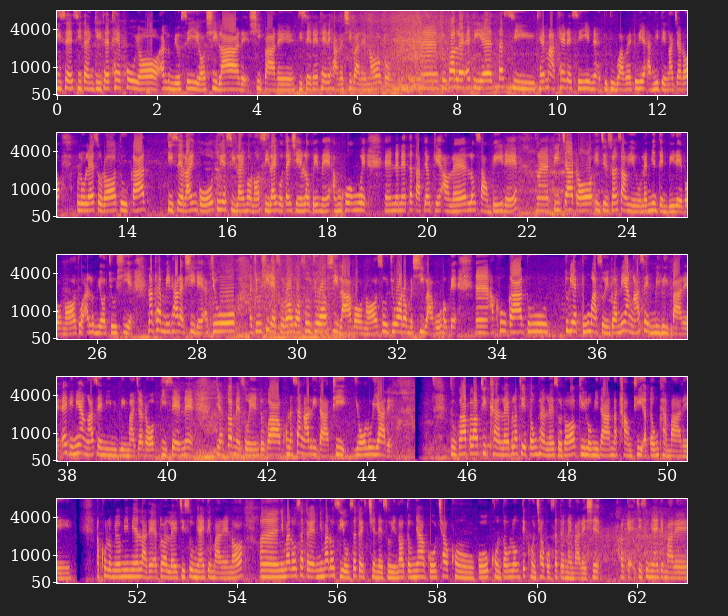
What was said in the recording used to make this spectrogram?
ဒီဆယ်စီတိုင်ကီထဲထဲဖို့ရောအဲ့လိုမျိုးစေးရောရှိလားတဲ့ရှိပါတယ်ဒီဆယ်ထဲထဲတဲ့ဟာလည်းရှိပါတယ်နော်ကိုအဲသူကလည်းအဲ့ဒီရဲ့တက်စီထဲမှာထဲတဲ့စေးရည်နဲ့အတူတူပါပဲသူရဲ့အမိတင်ကကြတော့ဘယ်လိုလဲဆိုတော့သူက ဒီဇယ်လိုင်းကိုသူ့ရဲ့စီလိုင်းပေါ့နော်စီလိုင်းကိုတိုက်ရှင်လုပ်ပေးမယ်အခုခိုးငွေအဲနည်းနည်းတက်တာပြောက်ကင်းအောင်လဲလှုပ်ဆောင်ပေးတယ်အဲပြီးကြတော့အင်ဂျင်ဆွမ်းဆောင်ရည်ကိုလည်းမြင့်တင်ပေးတယ်ပေါ့နော်သူကအဲ့လိုမျိုးအကျိုးရှိရဲ့နောက်ထပ်မေးထားတယ်ရှိတယ်အကျိုးအကျိုးရှိတယ်ဆိုတော့ပေါ့ဆိုကျိုးရောရှိလားပေါ့နော်ဆိုကျိုးကတော့မရှိပါဘူးဟုတ်ကဲ့အဲအခုကသူသူ့ရဲ့ဘူးမှာဆိုရင်သူက250မီလီပါတယ်အဲ့ဒီ250မီလီမှာကျတော့ဒီဆယ်နဲ့ ပြန်တွက်မယ်ဆိုရင်သူက85လီတာအထိရောလို့ရတယ် သူကဘယ်လောက်ထိခံလဲဘယ်လောက်ထိအတုံးခံလဲဆိုတော့ကီလိုမီတာ2000ထိအတုံးခံပါတယ်အခုလိုမျိုးမြင်းမြင်းလာတဲ့အတွက်လဲကြီးစုအများကြီးတင်ပါတယ်เนาะအမ်ညီမတို့ဆက်သွယ်ညီမတို့စီကိုဆက်သွယ်ချင်တယ်ဆိုရင်တော့3996ခွန်9ခွန်3လုံး1ခွန်6ကိုဆက်သွယ်နိုင်ပါတယ်ရှင့်ဟုတ်ကဲ့ကြီးစုအများကြီးတင်ပါတယ်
